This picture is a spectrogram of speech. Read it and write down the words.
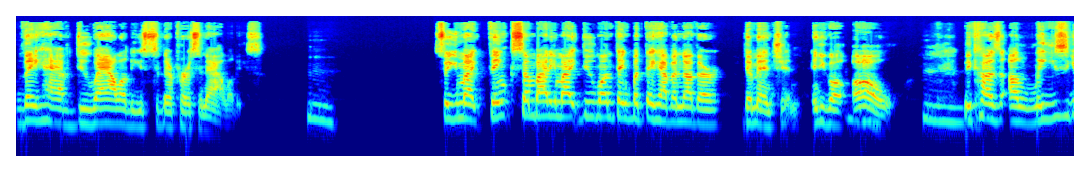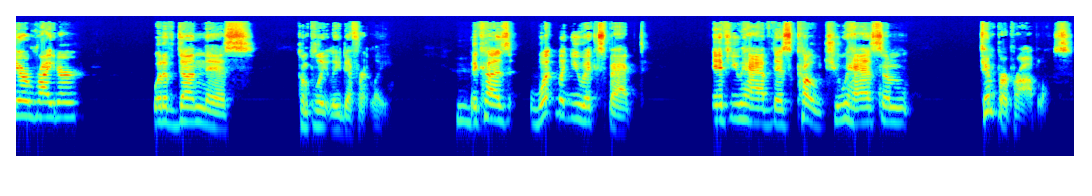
they have dualities to their personalities. Hmm. So you might think somebody might do one thing, but they have another dimension. And you go, oh, Hmm. because a lazier writer would have done this completely differently. Hmm. Because what would you expect if you have this coach who has some temper problems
